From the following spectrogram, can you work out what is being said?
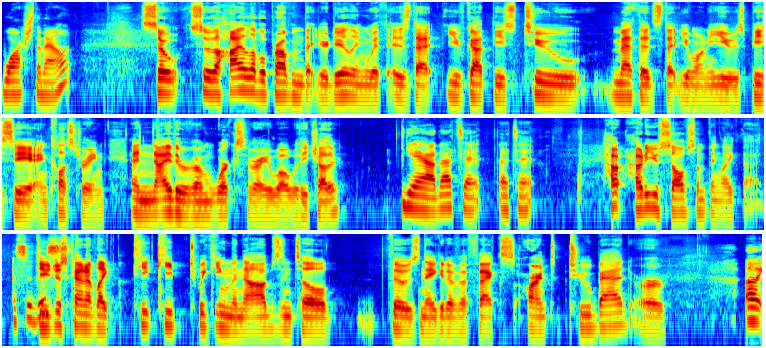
wash them out. So, so the high level problem that you're dealing with is that you've got these two methods that you want to use, PCA and clustering, and neither of them works very well with each other. Yeah, that's it. That's it. How how do you solve something like that? So do you just kind of like t- keep tweaking the knobs until those negative effects aren't too bad, or Uh,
